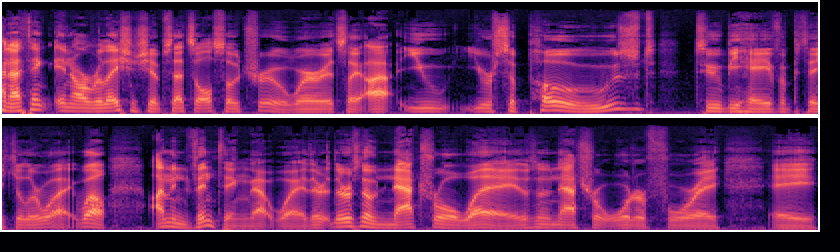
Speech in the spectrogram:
and I think in our relationships that's also true, where it's like I, you you're supposed to behave a particular way. Well, I'm inventing that way. There, there's no natural way. There's no natural order for a, a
